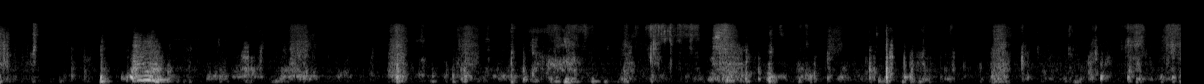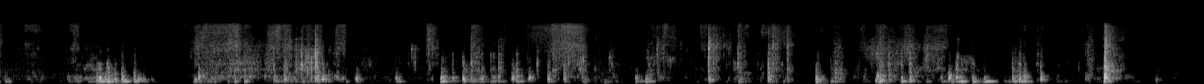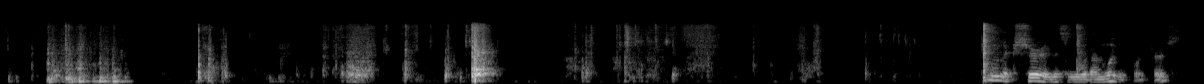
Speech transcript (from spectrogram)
Sure this is what I'm looking for first.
